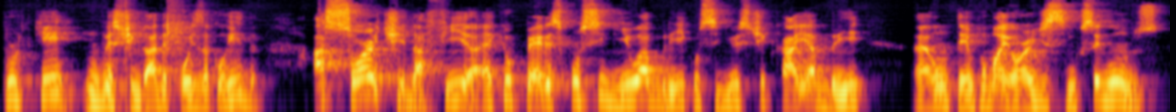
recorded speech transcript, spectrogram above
por que investigar depois da corrida? A sorte da FIA é que o Pérez conseguiu abrir, conseguiu esticar e abrir uh, um tempo maior de 5 segundos.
